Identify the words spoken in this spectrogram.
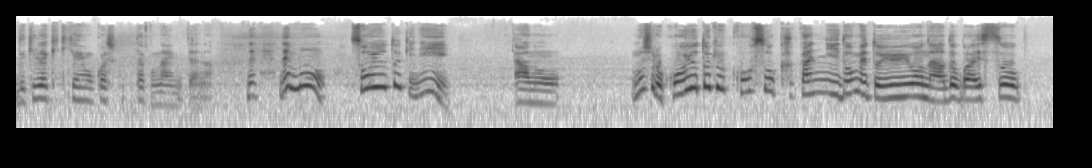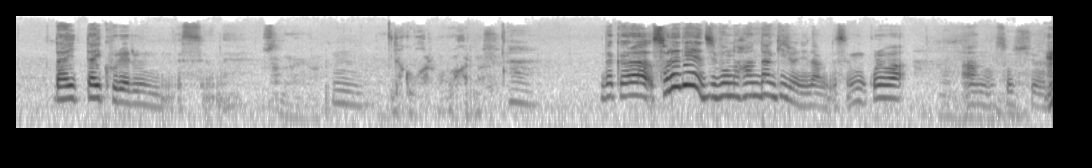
できるだけ危険を起こしたくないみたいな。ででもそういう時にあのむしろこういう時こそ果敢に挑めというようなアドバイスを大体くれるんですよね。侍が。うん。よくわかるわかります。よはい、だからそれで自分の判断基準になるんですよ。もうこれはあのそうしようと、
